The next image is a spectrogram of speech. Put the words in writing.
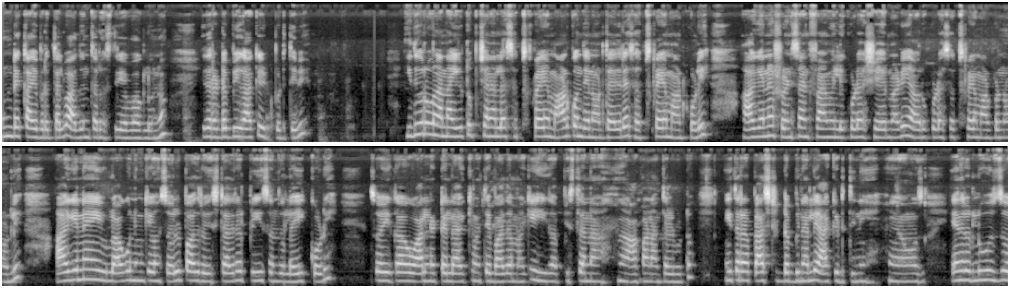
ಉಂಡೆಕಾಯಿ ಬರುತ್ತಲ್ವ, ಅದನ್ನು ತರಿಸ್ತೀವಿ ಯಾವಾಗ್ಲೂ ಇದರ ಡಬ್ಬಿಗೆ ಹಾಕಿ ಇಟ್ಬಿಡ್ತೀವಿ. ಇದುವರೆಗೂ ನನ್ನ ಯೂಟ್ಯೂಬ್ ಚಾನಲ್ ಸಬ್ಸ್ಕ್ರೈಬ್ ಮಾಡ್ಕೊಂಡೆ ನೋಡ್ತಾ ಇದ್ದರೆ ಸಬ್ಸ್ಕ್ರೈಬ್ ಮಾಡ್ಕೊಳ್ಳಿ. ಹಾಗೆಯೇ ಫ್ರೆಂಡ್ಸ್ ಆ್ಯಂಡ್ ಫ್ಯಾಮಿಲಿ ಕೂಡ ಶೇರ್ ಮಾಡಿ, ಅವರು ಕೂಡ ಸಬ್ಸ್ಕ್ರೈಬ್ ಮಾಡ್ಕೊಂಡು ನೋಡಲಿ. ಹಾಗೆಯೇ ಈ ವ್ಲಾಗು ನಿಮಗೆ ಒಂದು ಸ್ವಲ್ಪ ಆದರೂ ಇಷ್ಟ ಆದರೆ ಪ್ಲೀಸ್ ಒಂದು ಲೈಕ್ ಕೊಡಿ. ಸೊ ಈಗ ವಾಲ್ನಟ್ಟೆಲ್ಲ ಹಾಕಿ ಮತ್ತು ಬಾದಾಮಿ ಹಾಕಿ ಈಗ ಪಿಸ್ತಾನ ಹಾಕೋಣ ಅಂತ ಹೇಳ್ಬಿಟ್ಟು ಈ ಥರ ಪ್ಲಾಸ್ಟಿಕ್ ಡಬ್ಬಿನಲ್ಲಿ ಹಾಕಿಡ್ತೀನಿ. ಏನಾದರೂ ಲೂಸು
